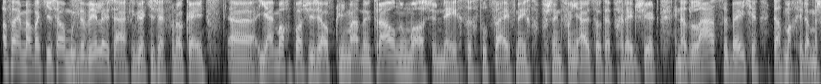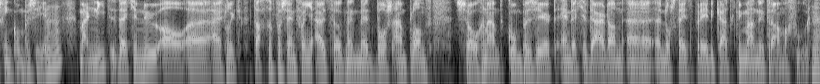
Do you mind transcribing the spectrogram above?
Enfin, maar wat je zou moeten willen is eigenlijk dat je zegt van oké, okay, uh, jij mag pas jezelf klimaatneutraal noemen als je 90 tot 95 procent van je uitstoot hebt gereduceerd. En dat laatste beetje, dat mag je dan misschien compenseren. Mm -hmm. Maar niet dat je nu al uh, eigenlijk 80 procent van je uitstoot met, met bos aan plant zogenaamd compenseert. En dat je daar dan uh, nog steeds predicaat klimaatneutraal mag voeren. Ja.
